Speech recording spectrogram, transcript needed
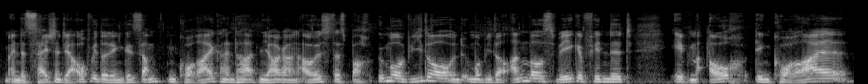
Ich meine, das zeichnet ja auch wieder den gesamten Choralkantatenjahrgang aus, dass Bach immer wieder und immer wieder anders Wege findet, eben auch den Choral,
